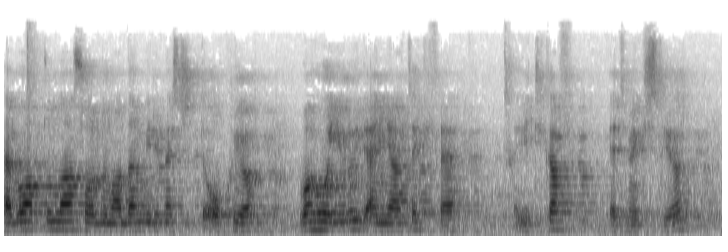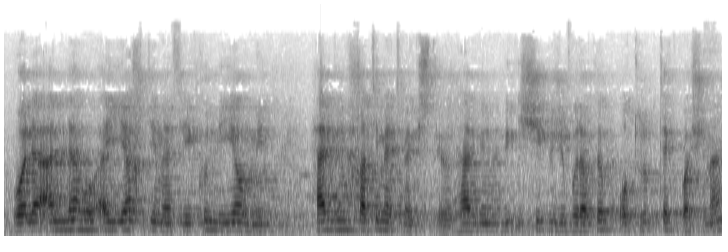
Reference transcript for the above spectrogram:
Ebu Abdullah'a sordum adam biri mescitte okuyor. Ve huve yurid en yatekife etmek istiyor. Ve leallehu en yahtime fi kulli yevmin. Her gün hatim etmek istiyor. Her gün bir işi gücü bırakıp oturup tek başına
